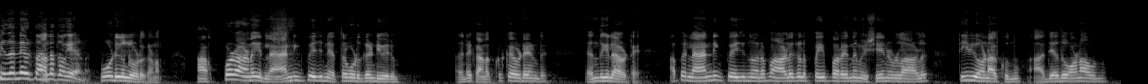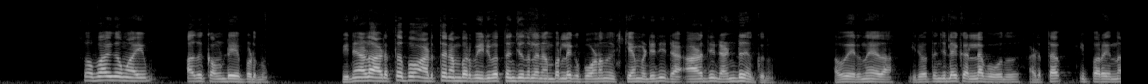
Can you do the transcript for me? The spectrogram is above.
ഫീ തന്നെ ഒരു നല്ല തുകയാണ്. കോടികൾ കൊടുക്കണം. അപ്പോഴാണ് ഈ ലാൻഡിംഗ് പേജിന് എത്ര കൊടുക്കേണ്ടി വരും? അതിന്റെ കണക്കൊക്കെ എവിടെയുണ്ട്? എന്തെങ്കിലും ആവട്ടെ. അപ്പോൾ ലാൻഡിംഗ് പേജ് എന്ന് പറയുമ്പോൾ ആളുകൾ ഇപ്പോൾ ഈ പറയുന്ന മെഷീനുള്ള ആൾ ടി വി ഓണാക്കുന്നു ആദ്യം അത് ഓണാവുന്നു സ്വാഭാവികമായും അത് കൗണ്ട് ചെയ്യപ്പെടുന്നു. പിന്നെ ആൾ അടുത്തപ്പോൾ അടുത്ത നമ്പർ ഇപ്പോൾ ഇരുപത്തഞ്ച് എന്നുള്ള നമ്പറിലേക്ക് പോകണമെന്ന് വയ്ക്കാൻ വേണ്ടിയിട്ട് ആദ്യം രണ്ട് നിൽക്കുന്നു. അപ്പോൾ വരുന്നത് ഏതാ? ഇരുപത്തഞ്ചിലേക്കല്ല പോകുന്നത്. അടുത്ത ഈ പറയുന്ന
